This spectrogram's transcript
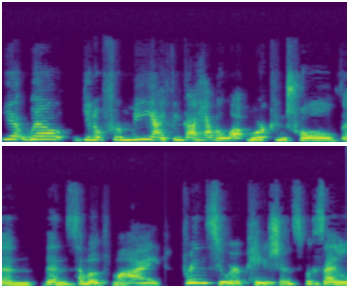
Yeah, well, you know, for me, I think I have a lot more control than than some of my friends who are patients because I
